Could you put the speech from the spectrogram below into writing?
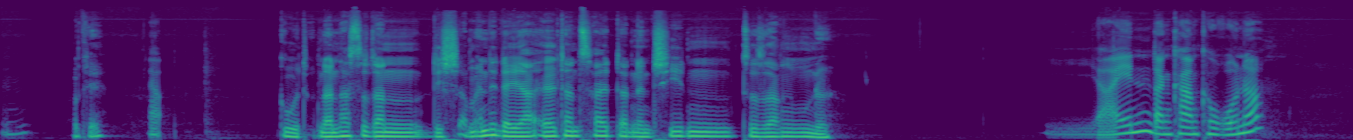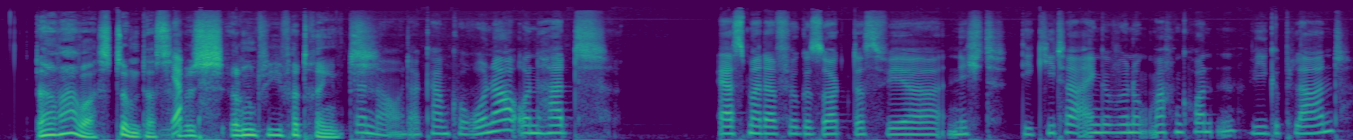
Mhm. Okay. Ja. Gut, und dann hast du dann dich am Ende der Jahr Elternzeit dann entschieden zu sagen, nö. Jein, dann kam Corona. Da war was, stimmt, das Ja. habe ich irgendwie verdrängt. Genau, da kam Corona und hat erstmal dafür gesorgt, dass wir nicht die Kita-Eingewöhnung machen konnten, wie geplant.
